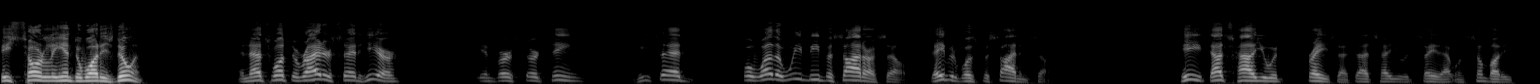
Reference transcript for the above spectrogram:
he's totally into what he's doing. And that's what the writer said here in verse 13. He said, For whether we be beside ourselves, David was beside himself. He that's how you would phrase that. That's how you would say that when somebody's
